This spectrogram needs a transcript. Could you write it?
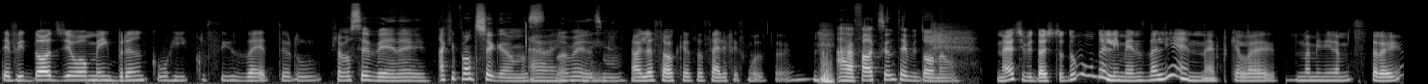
Teve dó de homem branco, rico, cis, hétero. pra você ver, né? A que ponto chegamos, Ai, não é mesmo? Olha só o que essa série fez com você. Ah, fala que você não teve dó, não. Né? Eu tive dó de todo mundo ali, menos da Liane, né? Porque ela é uma menina muito estranha.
